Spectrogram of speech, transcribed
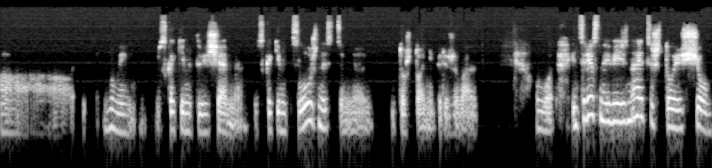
а, ну, им с какими-то вещами, с какими-то сложностями, то, что они переживают. Вот. Интересная вещь, знаете, что еще?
